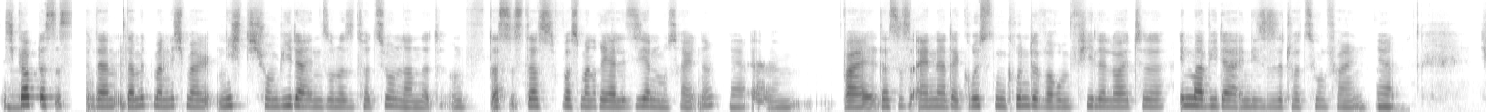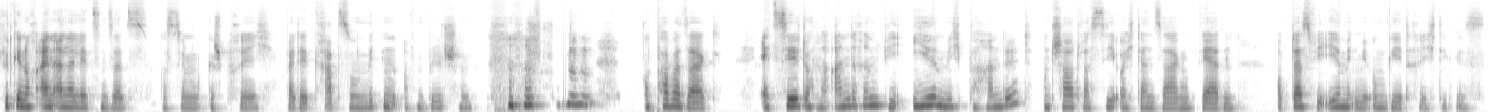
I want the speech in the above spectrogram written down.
ich Mhm. glaube, das ist dam damit man nicht mal nicht schon wieder in so 'ner Situation landet und das ist das, was man realisieren muss halt, ne? Ja. Ähm, weil das ist einer der größten Gründe, warum viele Leute immer wieder in diese Situation fallen. Ja. Ich würde gerne noch einen allerletzten Satz aus dem Gespräch, weil der grad so mitten aufm Bildschirm wo Papa sagt: „Erzählt doch mal anderen, wie ihr mich behandelt und schaut, was sie euch dann sagen werden, ob das, wie ihr mit mir umgeht, richtig ist.“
